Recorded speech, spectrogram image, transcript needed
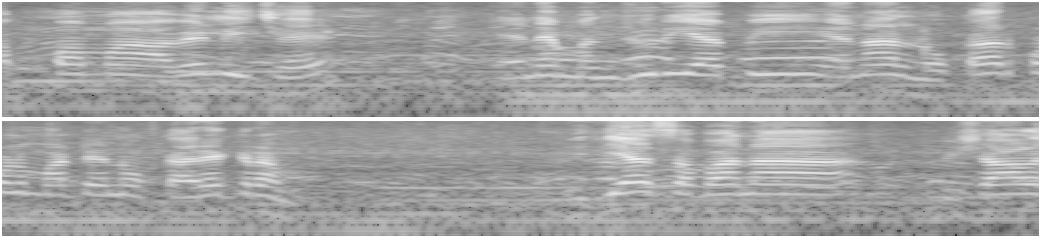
આપવામાં આવેલી છે. એને મંજૂરી આપી એના લોકાર્પણ માટેનો કાર્યક્રમ વિદ્યાસભાના વિશાળ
